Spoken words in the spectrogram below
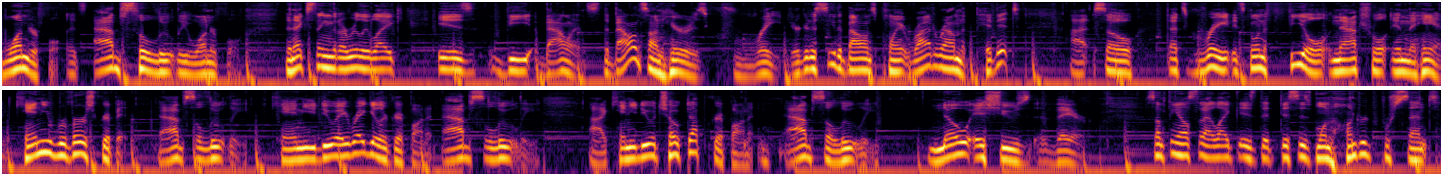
wonderful. It's absolutely wonderful. The next thing that I really like is the balance. The balance on here is great. You're going to see the balance point right around the pivot. Uh, so that's great. It's going to feel natural in the hand. Can you reverse grip it? Absolutely. Can you do a regular grip on it? Absolutely. Uh, can you do a choked up grip on it? Absolutely. No issues there. Something else that I like is that this is 100%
